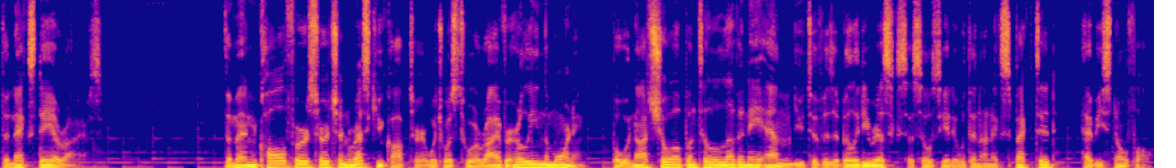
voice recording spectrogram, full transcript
The next day arrives. The men call for a search and rescue copter, which was to arrive early in the morning, but would not show up until 11 am due to visibility risks associated with an unexpected, heavy snowfall.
